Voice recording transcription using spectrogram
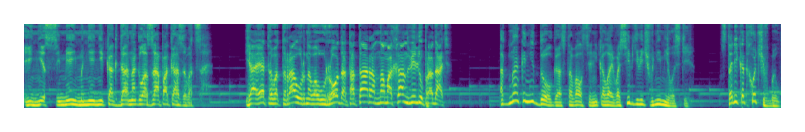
И не смей мне никогда на глаза показываться. Я этого траурного урода татарам на махан велю продать. Однако недолго оставался Николай Васильевич в немилости. Старик отходчив был.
